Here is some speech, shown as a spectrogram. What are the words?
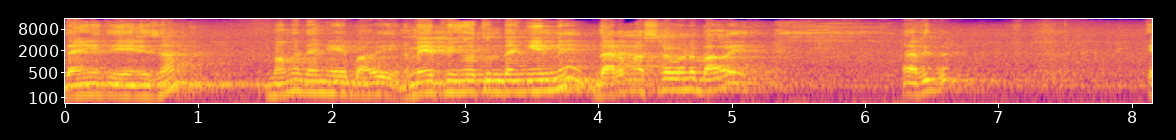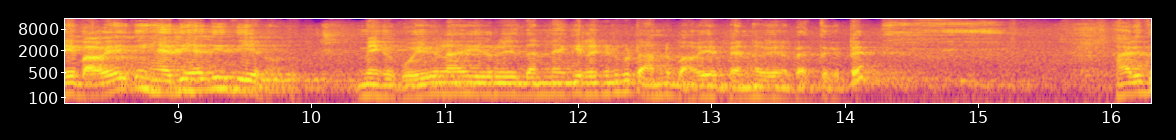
දැන් ඉතින් ඒ නිසා මම දැන් ඒ භවයේ ඉන්න මේ පින්වතුන් දැන් ඉන්නේ ධර්ම ශ්‍රවණ භවයේ හරිද ඒ භවයේ ඉතින් හැදි හැදි තියෙනවා මේක කොයි වෙලාවෙ ඉවරේ දන්නේ නැහැ කියලා කෙනෙකුට අන්න භවය පැන්න වෙන පැත්තකට. හරිද?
